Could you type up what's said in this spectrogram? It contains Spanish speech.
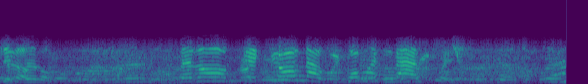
Chido.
